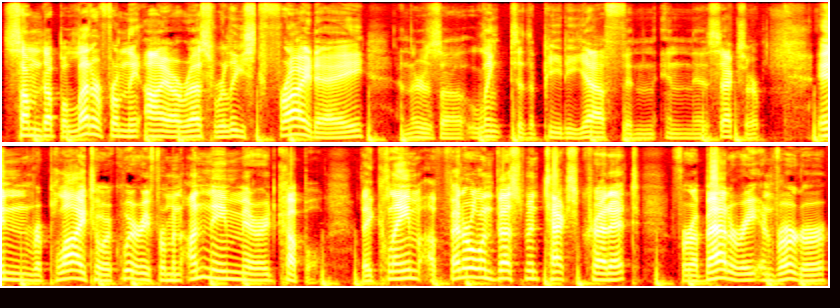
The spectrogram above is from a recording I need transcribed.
summed up a letter from the IRS released Friday, and there's a link to the PDF in, in this excerpt, in reply to a query from an unnamed married couple. They claim a federal investment tax credit for a battery inverter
